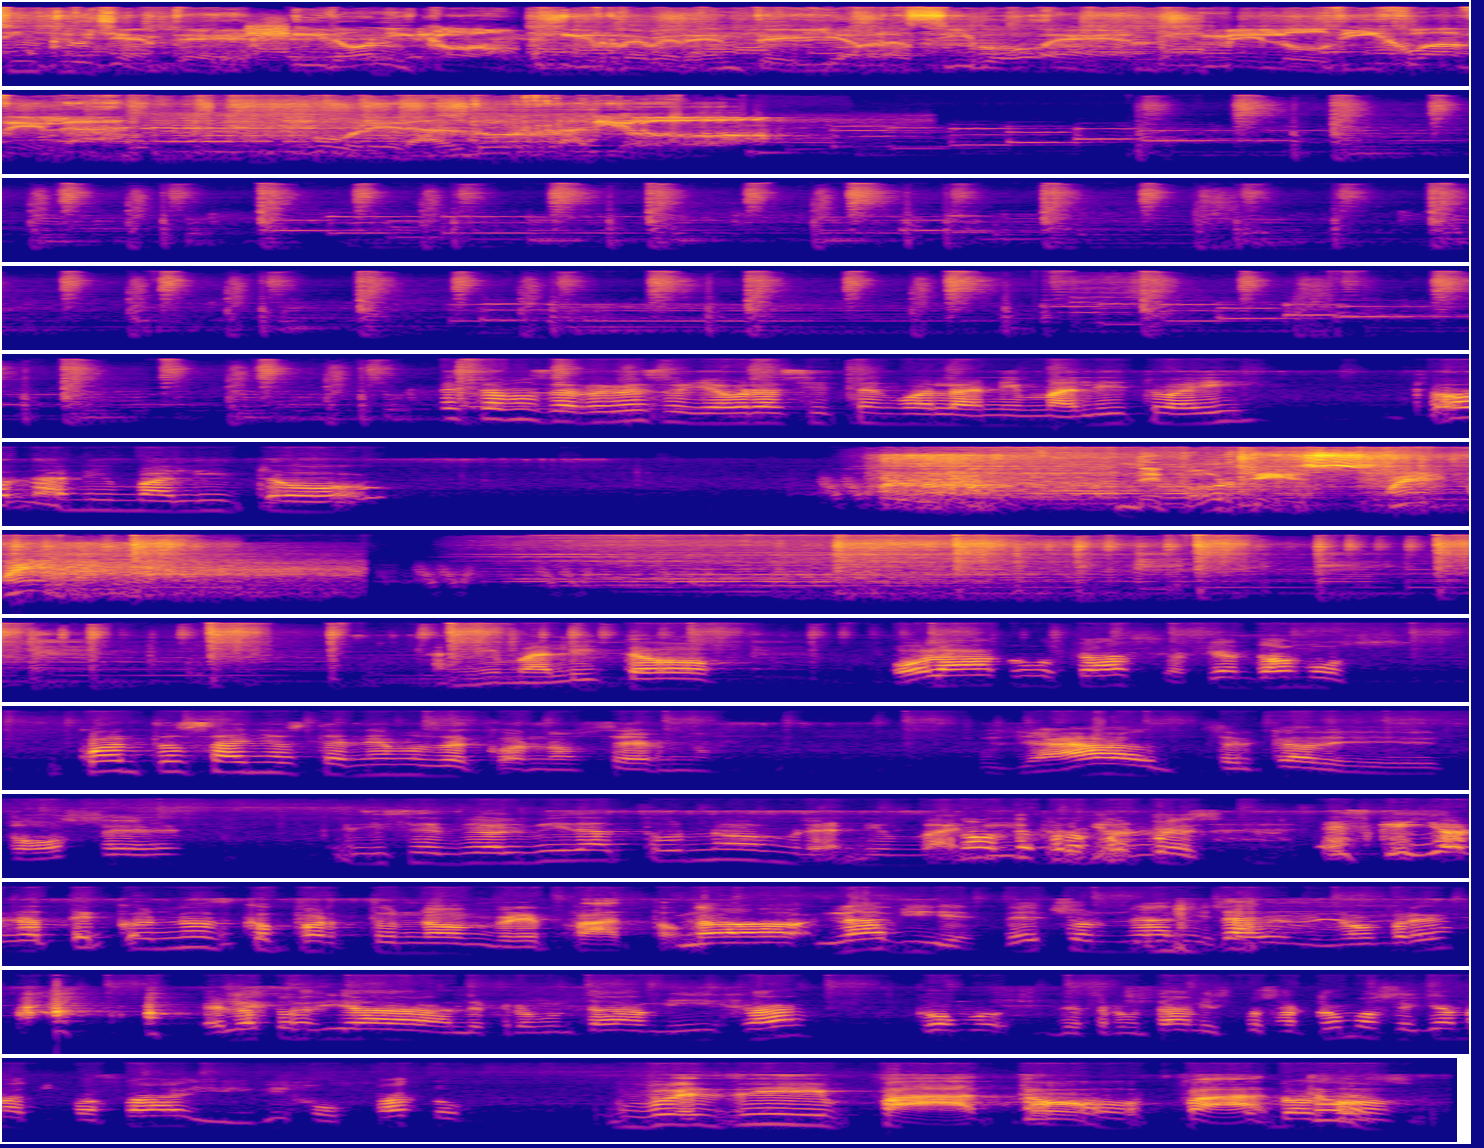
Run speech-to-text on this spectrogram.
Más incluyente, irónico, irreverente y abrasivo en Me lo dijo Adela por Heraldo Radio. Estamos de regreso y ahora sí tengo al animalito ahí. ¿Qué onda, animalito? Deportes. Animalito, Hola, ¿cómo estás? Aquí andamos. ¿cuántos años tenemos de conocernos? Pues ya cerca de 12. Y se me olvida tu nombre, animalito. No te preocupes. es que yo no te conozco por tu nombre, Pato. No, nadie. De hecho, nadie sabe mi nombre. El otro día le preguntaba a mi hija, cómo, le preguntaba a mi esposa, ¿cómo se llama tu papá? Y dijo, Pato. Pues sí, Pato, Pato. Entonces,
